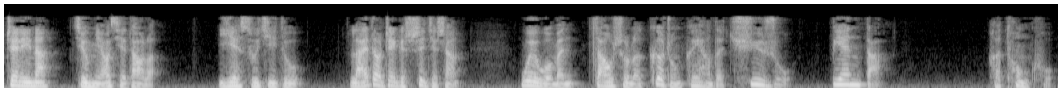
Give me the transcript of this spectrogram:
这里呢，就描写到了耶稣基督来到这个世界上。为我们遭受了各种各样的屈辱、鞭打和痛苦，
